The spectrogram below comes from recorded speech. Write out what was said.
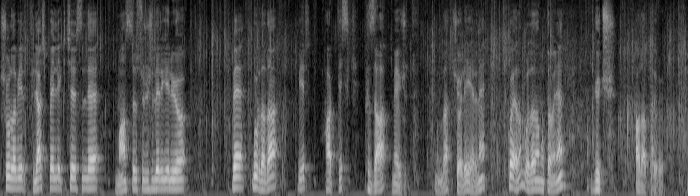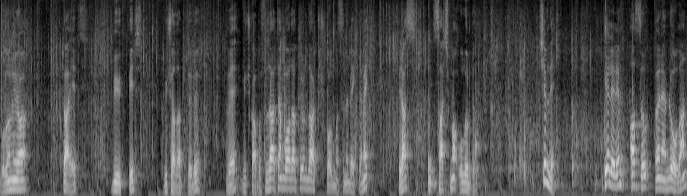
Şurada bir flash bellek içerisinde Monster sürücüleri geliyor. Ve burada da bir hard disk kızağı mevcut. Bunu da şöyle yerine koyalım. Burada da muhtemelen güç adaptörü bulunuyor. Gayet büyük bir güç adaptörü ve güç kablosu. Zaten bu adaptörün daha küçük olmasını beklemek biraz saçma olurdu. Şimdi gelelim asıl önemli olan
